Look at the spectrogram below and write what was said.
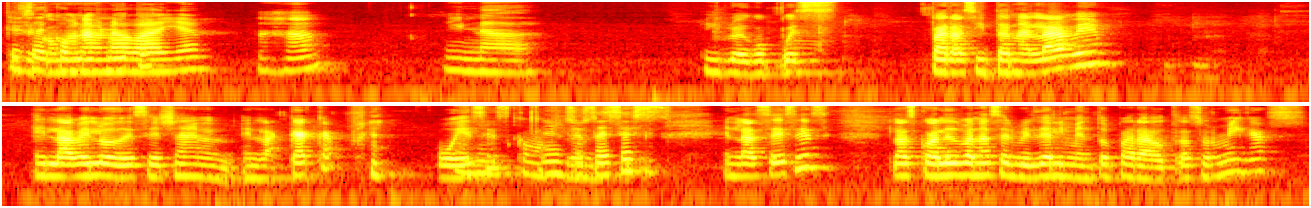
Que se come una, fruta. valla Ajá. Y nada. Y luego pues parasitan al ave. El ave lo desecha en, en la caca o heces, Ujú. como En sus heces. En las heces, las cuales van a servir de alimento para otras hormigas.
